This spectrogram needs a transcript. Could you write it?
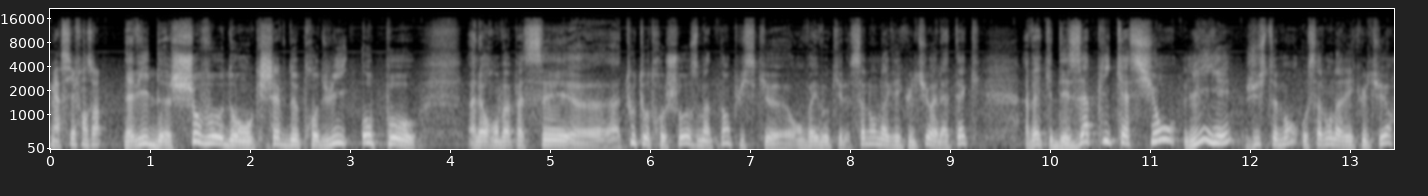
Merci François. David Chauveau, donc chef de produit Oppo. Alors on va passer euh, à toute autre chose maintenant puisqu'on va évoquer le salon de l'agriculture et la tech avec des applications liées justement au salon de l'agriculture.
